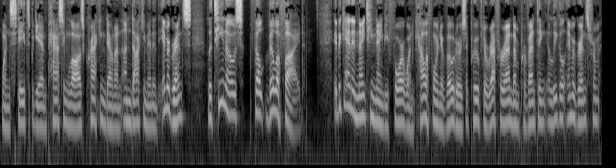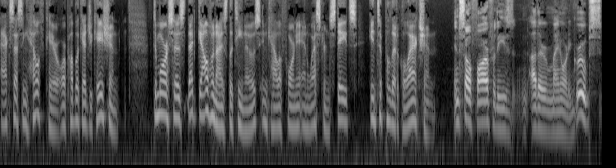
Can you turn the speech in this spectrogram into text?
When states began passing laws cracking down on undocumented immigrants, Latinos felt vilified it began in 1994 when California voters approved a referendum preventing illegal immigrants from accessing health care or public education. Damore says that galvanized Latinos in California and western states into political action. And so far, for these other minority groups,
